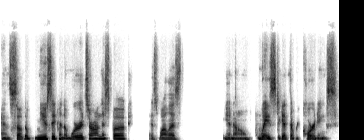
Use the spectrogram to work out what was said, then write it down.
And so the music and the words are on this book, as well as, you know, ways to get the recordings.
